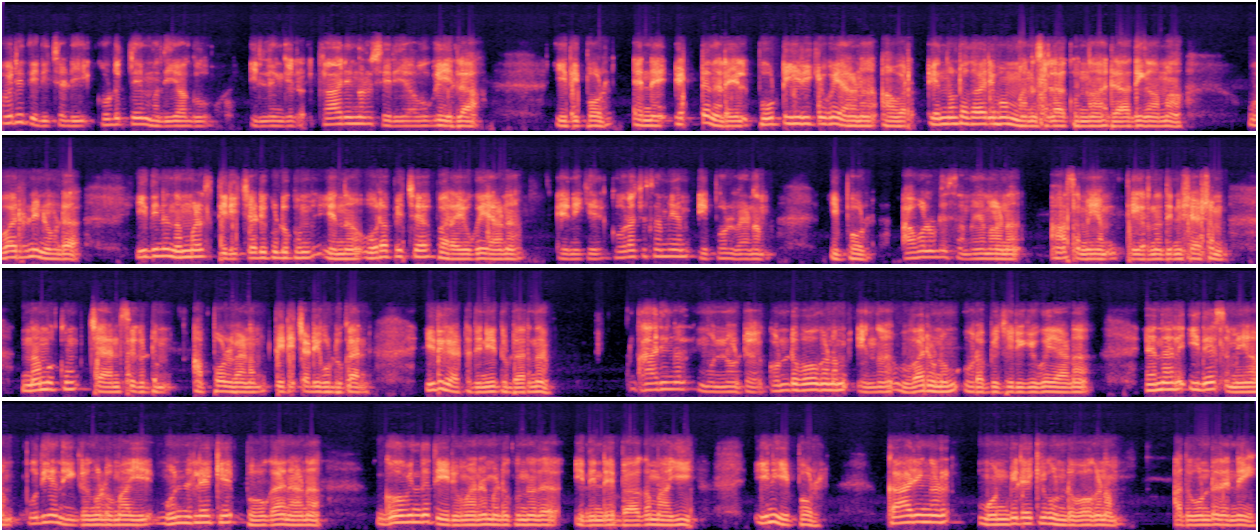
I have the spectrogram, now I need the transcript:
ഒരു തിരിച്ചടി കൊടുത്തേ മതിയാകൂ. ഇല്ലെങ്കിൽ കാര്യങ്ങൾ ശരിയാവുകയില്ല. ഇതിപ്പോൾ എന്നെ എട്ട് നിലയിൽ പൂട്ടിയിരിക്കുകയാണ് അവർ എന്നുള്ള കാര്യവും മനസ്സിലാക്കുന്ന രാധികാമ്മ വരുണിനോട് ഇതിന് നമ്മൾ തിരിച്ചടി കൊടുക്കും എന്ന് ഉറപ്പിച്ച് പറയുകയാണ്. എനിക്ക് കുറച്ച് സമയം ഇപ്പോൾ വേണം. ഇപ്പോൾ അവളുടെ സമയമാണ്. ആ സമയം തീർന്നതിനു ശേഷം നമുക്കും ചാൻസ് കിട്ടും. അപ്പോൾ വേണം തിരിച്ചടി കൊടുക്കാൻ. ഇത് കേട്ടതിനെ തുടർന്ന് കാര്യങ്ങൾ മുന്നോട്ട് കൊണ്ടുപോകണം എന്ന് വരുണും ഉറപ്പിച്ചിരിക്കുകയാണ്. എന്നാൽ ഇതേ സമയം പുതിയ നീക്കങ്ങളുമായി മുന്നിലേക്ക് പോകാനാണ് ഗോവിന്ദ് തീരുമാനമെടുക്കുന്നത്. ഇതിന്റെ ഭാഗമായി ഇനിയിപ്പോൾ കാര്യങ്ങൾ മുൻപിലേക്ക് കൊണ്ടുപോകണം. അതുകൊണ്ട് തന്നെ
